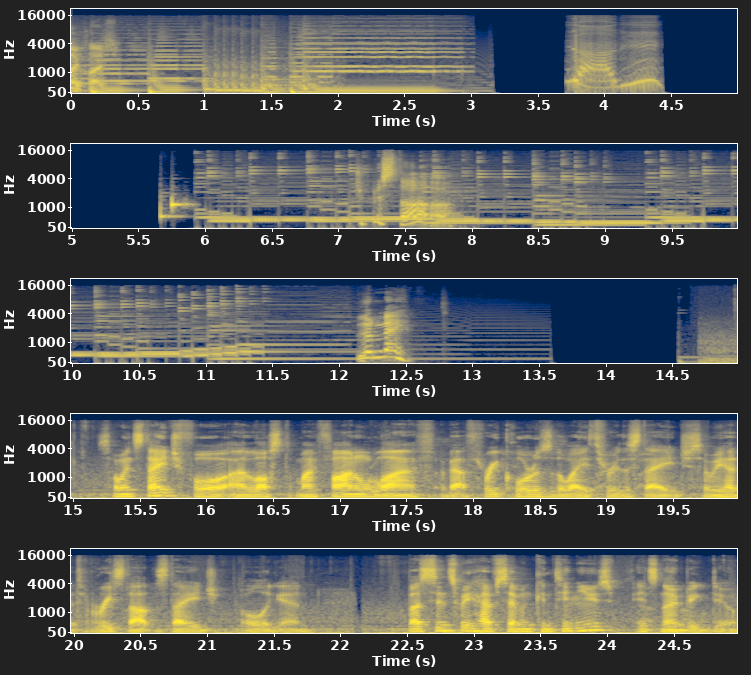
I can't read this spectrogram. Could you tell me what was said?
So close. Jupiter Star. A. So in stage 4, I lost my final life about three quarters of the way through the stage, so we had to restart the stage all again. But since we have 7 continues, it's no big deal.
